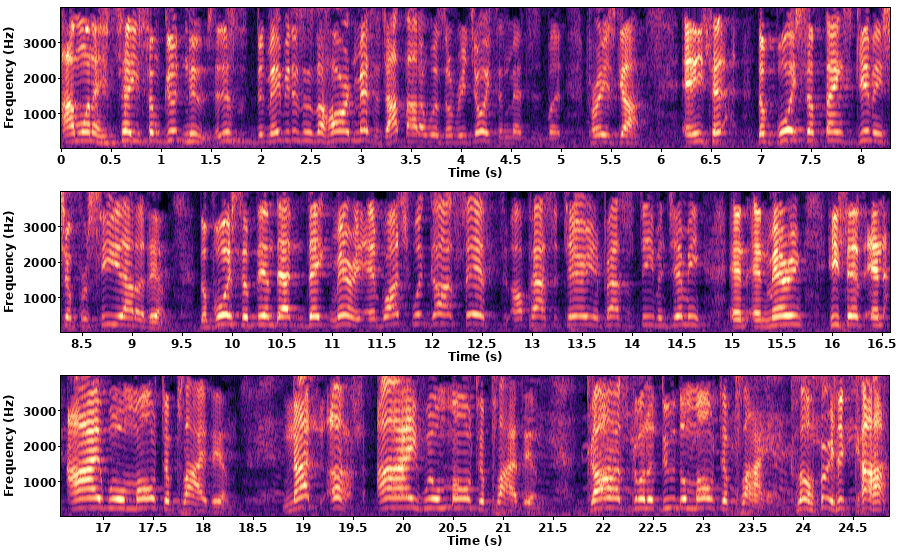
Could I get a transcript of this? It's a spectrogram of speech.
I want to tell you some good news. This is maybe this is a hard message. I thought it was a rejoicing message, but praise God. And he said, The voice of thanksgiving shall proceed out of them. The voice of them that make merry. And watch what God says, uh, Pastor Terry and Pastor Steve and Jimmy and, and Mary. He says, And I will multiply them not us. I will multiply them. God's going to do the multiplying. Glory to God.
